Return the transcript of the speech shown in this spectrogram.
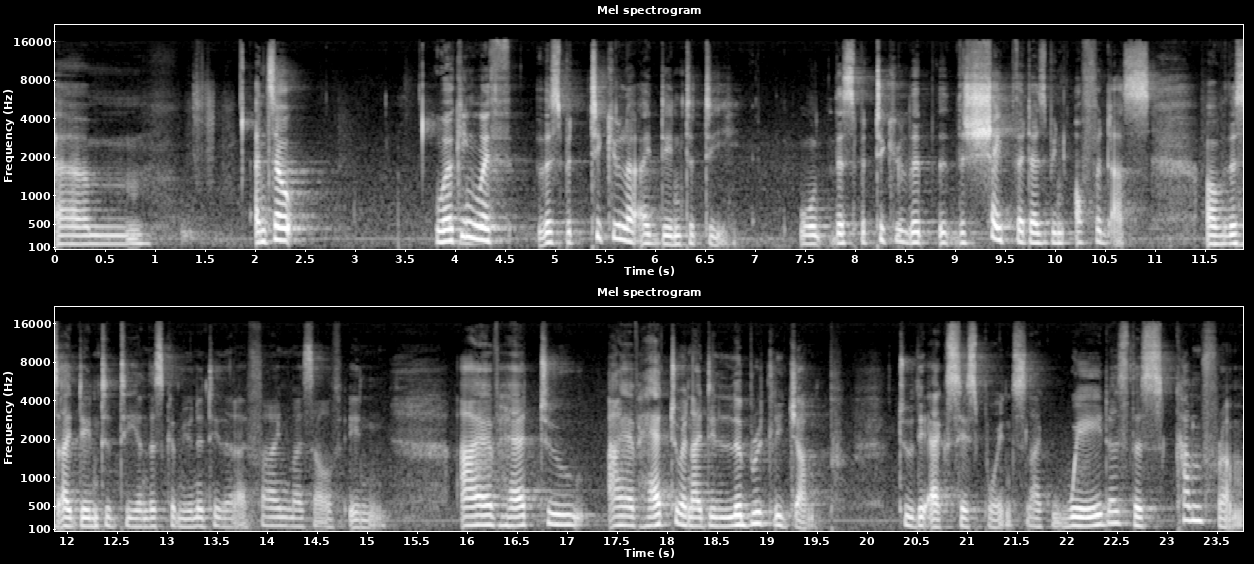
Um, and so, working with this particular identity, or this particular, the, shape that has been offered us of this identity and this community that I find myself in, I have had to, I have had to, and I deliberately jump to the access points. Like, where does this come from?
